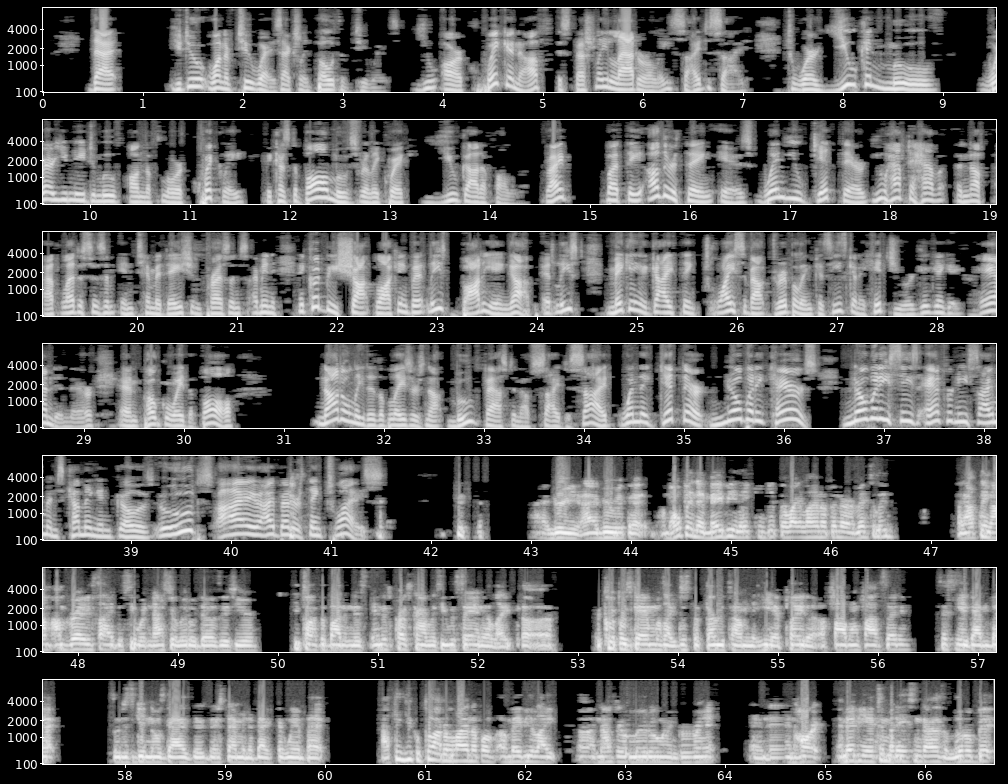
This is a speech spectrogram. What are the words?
That you do it one of two ways, actually both of two ways. You are quick enough, especially laterally, side to side, to where you can move where you need to move on the floor quickly because the ball moves really quick. You gotta follow it, right? But the other thing is when you get there, you have to have enough athleticism, intimidation, presence. I mean, it could be shot blocking, but at least bodying up, at least making a guy think twice about dribbling because he's going to hit you or you're going to get your hand in there and poke away the ball. not only do the Blazers not move fast enough side to side, when they get there, nobody cares. Nobody sees Anthony Simons coming and goes, oops, I, I better think twice. I agree. I agree with that. I'm hoping that maybe they can get the right lineup in there eventually. And I think I'm, I'm very excited to see what Nassir Little does this year. He talked about in this in this press conference. He was saying that like uh the Clippers game was like just the third time that he had played a, five on five setting since he had gotten back. So just getting those guys their, their stamina back, their win back. I think you could pull out a lineup of, maybe like uh, Nassir Little and Grant and and Hart and maybe intimidation guys a little bit.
